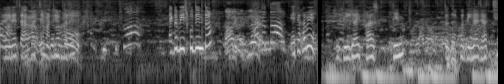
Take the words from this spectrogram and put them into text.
আর এটা চা খাচ্ছে মাটির ঘরে একটা বিস্কুট দিন তো। এটা খাবি? দীঘায় ফার্স্ট দিন। তো দেখো দীঘা যাচ্ছি।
